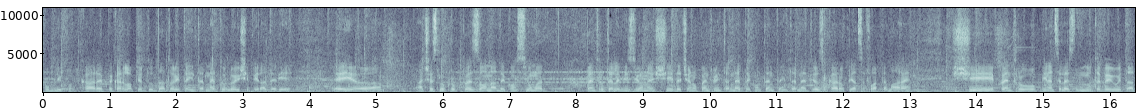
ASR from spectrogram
publicul, care, pe care l-au pierdut datorită internetului și pirateriei. Ei, uh, acest lucru pe zona de consumer pentru televiziune și, de ce nu, pentru internet, de content pe internet, eu zic că are o piață foarte mare și pentru, bineînțeles, nu te vei uita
